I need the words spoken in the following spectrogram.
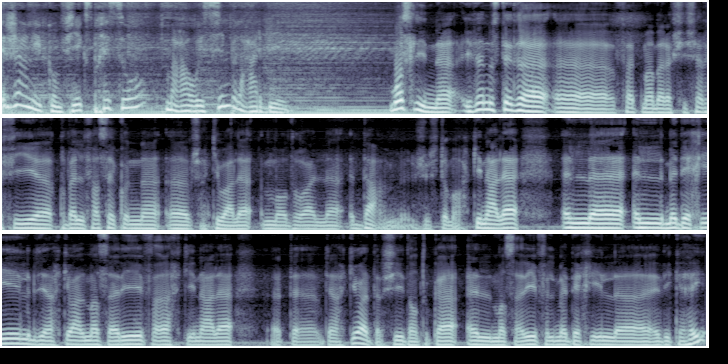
رجعنا لكم في إكسبريسو مع وسيم بالعربي. موصلين إذا أستاذة فاطمة مراكشي شرفي. قبل الفاصل كنا باش نحكيو على موضوع الدعم. justement حكينا على المداخيل بدينا نحكيو على المصاريف حكينا على بدينا نحكيو على الترشيد en tout cas المصاريف المداخيل هذيك هي.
